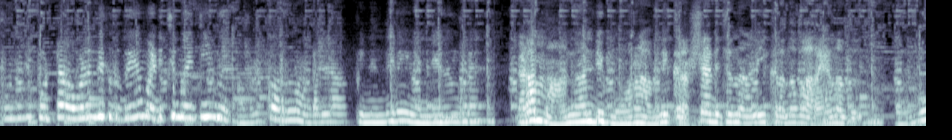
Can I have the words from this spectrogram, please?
പൊന്നിനെ പൊട്ട അവളെന്റെ ഹൃദയം അടിച്ചു മാറ്റിയെന്ന്? അവൾക്ക് ഓർമ്മയുണ്ടല്ലോ പിന്നെന്തിനാ ഇവന്റേതും കൂടെ? എടാ മാങ്ങാണ്ടി മോറ അവന് ക്രഷ് അടിച്ചെന്നാണ് ഈ കിടന്ന് പറയണത്. ഓ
